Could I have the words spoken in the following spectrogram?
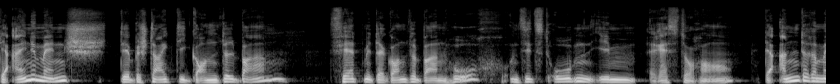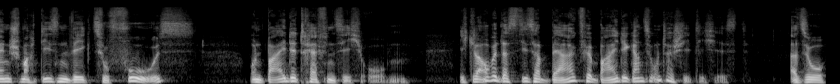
Der eine Mensch, der besteigt die Gondelbahn, fährt mit der Gondelbahn hoch und sitzt oben im Restaurant. Der andere Mensch macht diesen Weg zu Fuß und beide treffen sich oben. Ich glaube, dass dieser Berg für beide ganz unterschiedlich ist. Also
